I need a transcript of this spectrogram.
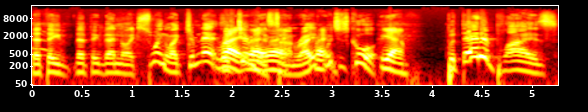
that they that they then like swing like gymnast, Right, gymnasts right, right, on, right. Which is cool. Yeah. But that implies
